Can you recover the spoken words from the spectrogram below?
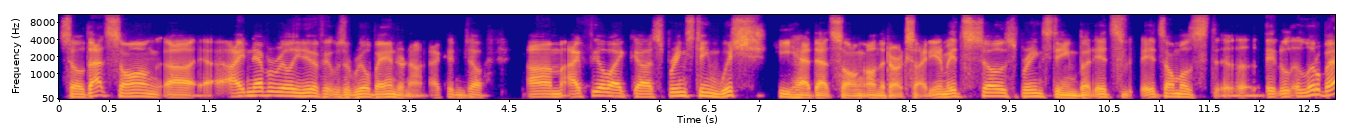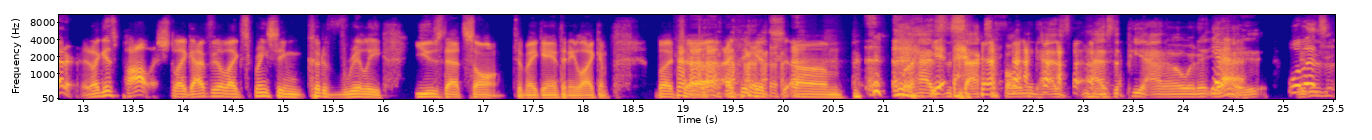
So that song, uh, I never really knew if it was a real band or not. I couldn't tell. Um, I feel like uh, Springsteen wish he had that song on the dark side. I mean, it's so Springsteen, but it's it's almost uh, it, a little better. Like it's polished. Like I feel like Springsteen could have really used that song to make Anthony like him. But uh, I think it's um, It has Yeah. the saxophone. It has has the piano in it. Yeah. Yeah. well, it that's is-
